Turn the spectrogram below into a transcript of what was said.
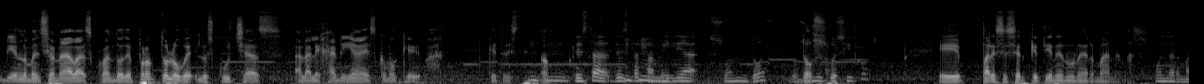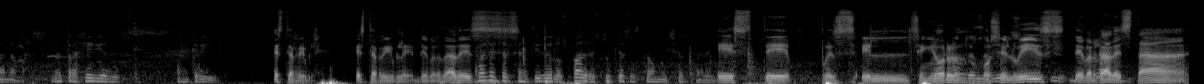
bien lo mencionabas, cuando de pronto lo, ve- lo escuchas a la lejanía es como que, ah, qué triste. De esta, de esta familia son dos los Dos. únicos hijos, Eh, parece ser que tienen una hermana más. una hermana más. La tragedia es increíble. Es terrible, es terrible, de verdad es... ¿Cuál es el sentir de los padres? Tú que has estado muy cerca de ellos. Este, pues el señor Pues no José Luis sentido. de verdad está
